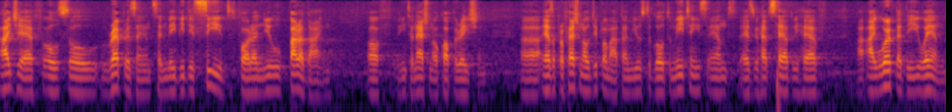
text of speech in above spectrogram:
IGF also represents and may be the seed for a new paradigm of international cooperation. Uh, as a professional diplomat, I'm used to go to meetings, and as you have said, we have. I worked at the UN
